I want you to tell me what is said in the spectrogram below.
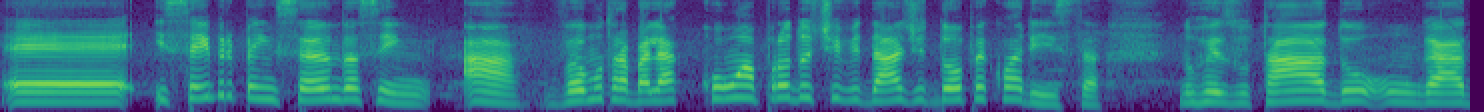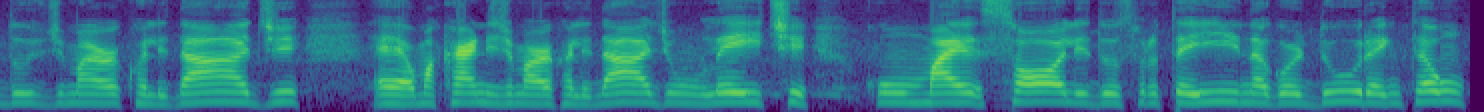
É, e sempre pensando assim, ah, vamos trabalhar com a produtividade do pecuarista. No resultado, um gado de maior qualidade, é, uma carne de maior qualidade, um leite com mais sólidos, proteína, gordura. Então,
